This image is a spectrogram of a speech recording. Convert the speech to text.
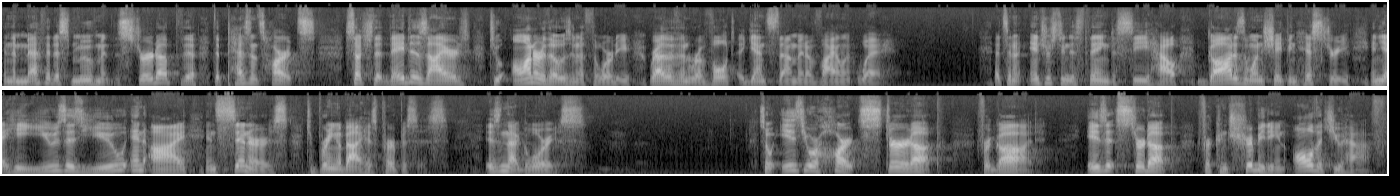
and the Methodist movement that stirred up the, the peasants' hearts such that they desired to honor those in authority rather than revolt against them in a violent way. It's an interesting thing to see how God is the one shaping history, and yet He uses you and I and sinners to bring about His purposes. Isn't that glorious? So, is your heart stirred up for God? Is it stirred up for contributing all that you have?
